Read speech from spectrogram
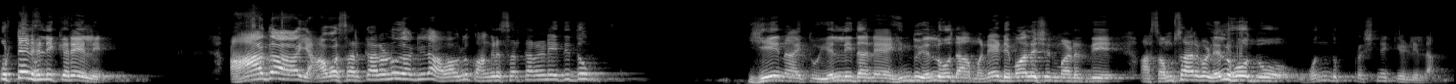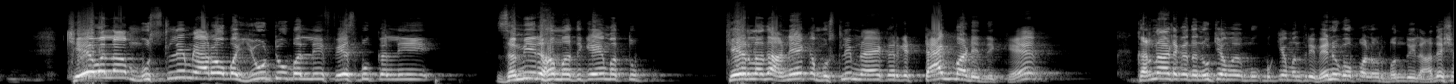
ಪುಟ್ಟೇನಹಳ್ಳಿ ಕೆರೆಯಲ್ಲಿ. ಆಗ ಯಾವ ಸರ್ಕಾರನೂ ಆಗಲಿಲ್ಲ, ಆವಾಗಲೂ ಕಾಂಗ್ರೆಸ್ ಸರ್ಕಾರನೇ ಇದ್ದಿದ್ದು. ಏನಾಯಿತು, ಎಲ್ಲಿದ್ದಾನೆ, ಹಿಂದೂ ಎಲ್ಲಿ ಹೋದ, ಮನೆ ಡಿಮಾಲಿಷನ್ ಮಾಡಿದ್ವಿ ಆ ಸಂಸಾರಗಳು ಎಲ್ಲಿ ಹೋದ್ವು? ಒಂದು ಪ್ರಶ್ನೆ ಕೇಳಲಿಲ್ಲ. ಕೇವಲ ಮುಸ್ಲಿಂ ಯಾರೋ ಒಬ್ಬ ಯೂಟ್ಯೂಬಲ್ಲಿ ಅಲ್ಲಿ ಫೇಸ್ಬುಕ್ ಅಲ್ಲಿ ಜಮೀರ್ ಅಹಮದ್ಗೆ ಮತ್ತು ಕೇರಳದ ಅನೇಕ ಮುಸ್ಲಿಂ ನಾಯಕರಿಗೆ ಟ್ಯಾಗ್ ಮಾಡಿದ್ದಕ್ಕೆ ಕರ್ನಾಟಕದ ಮುಖ್ಯ ಮುಖ್ಯಮಂತ್ರಿ ವೇಣುಗೋಪಾಲ್ ಅವರು ಬಂದು ಇಲ್ಲಿ, ಆದೇಶ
